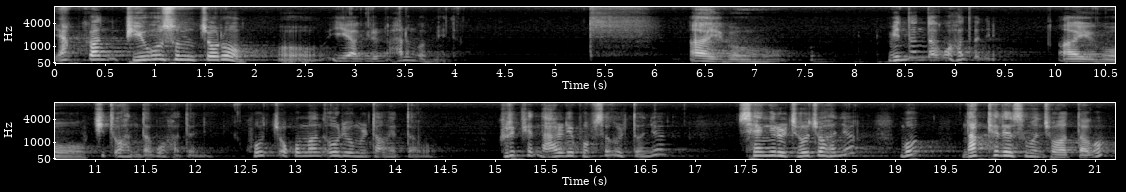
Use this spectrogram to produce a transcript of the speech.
약간 비웃음조로 어, 이야기를 하는 겁니다. 아이고, 믿는다고 하더니, 아이고, 기도한다고 하더니, 그 조그만 어려움을 당했다고. 그렇게 난리 법석을 떠냐? 생일을 저주하냐? 뭐? 낙태됐으면 좋았다고?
